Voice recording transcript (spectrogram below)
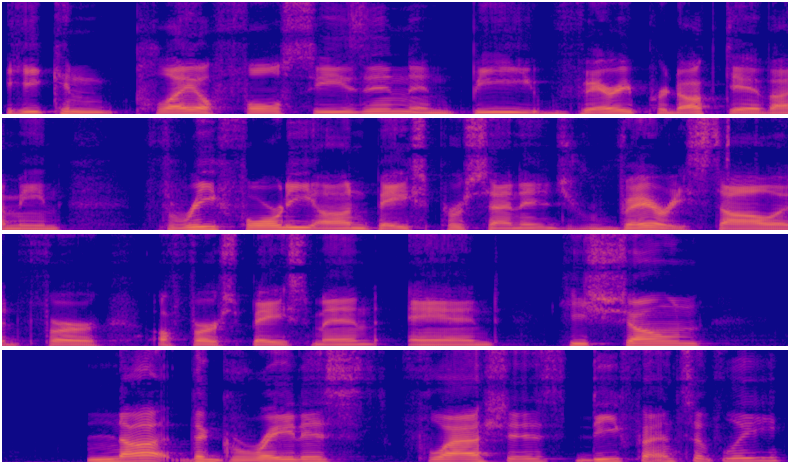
he can play a full season and be very productive. I mean, 340 on base percentage, very solid for a first baseman. And he's shown not the greatest flashes defensively,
